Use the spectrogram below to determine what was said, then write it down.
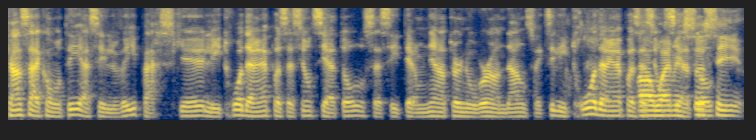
quand ça a compté, elle s'est levée parce que les trois dernières possessions de Seattle, ça s'est terminé en turnover on downs. Fait que, les trois dernières possessions ah ouais, mais Ça, c'est...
